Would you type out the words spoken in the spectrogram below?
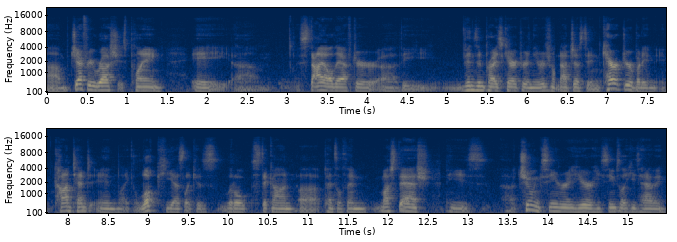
Um, Geoffrey Rush is playing a um, styled after uh, the Vincent Price character in the original, not just in character, but in, in content, in like look. He has like his little stick on uh, pencil thin mustache. He's uh, chewing scenery here. He seems like he's having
